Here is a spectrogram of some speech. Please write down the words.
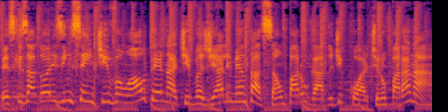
Pesquisadores incentivam alternativas de alimentação para o gado de corte no Paraná.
